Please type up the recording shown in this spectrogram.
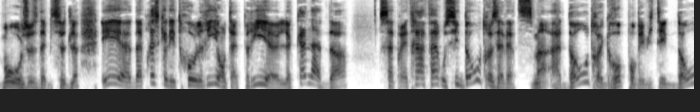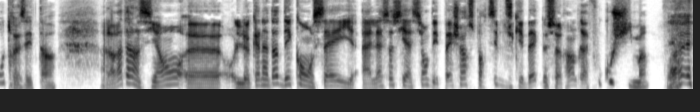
mot juste d'habitude-là. Et euh, d'après ce que les trolleries ont appris, euh, le Canada s'apprêterait à faire aussi d'autres avertissements à d'autres groupes pour éviter d'autres États. Alors attention, euh, le Canada déconseille à l'Association des pêcheurs sportifs du Québec de se rendre à Fukushima. Ouais.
